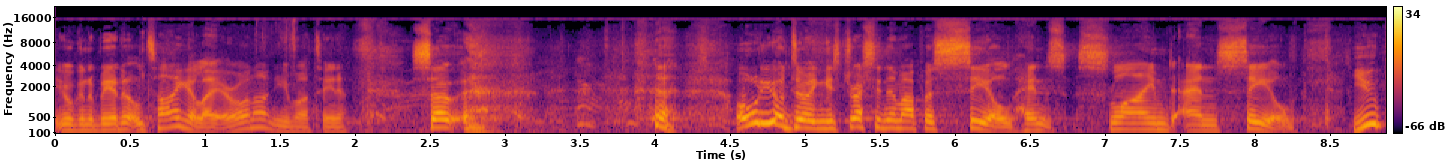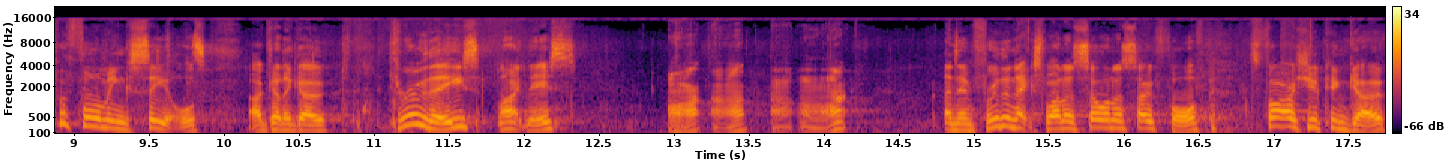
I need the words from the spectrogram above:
You're going to be a little tiger later on, aren't you, Martina? So, all you're doing is dressing them up as sealed, hence slimed and sealed. You performing seals are going to go through these like this, ah, ah, ah, and then through the next one, and so on and so forth, as far as you can go.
